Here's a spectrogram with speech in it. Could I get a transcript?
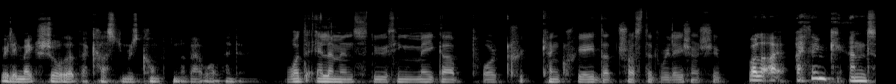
really make sure that the customer is confident about what they're doing. What elements do you think make up or can create that trusted relationship? Well, I, I think, and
